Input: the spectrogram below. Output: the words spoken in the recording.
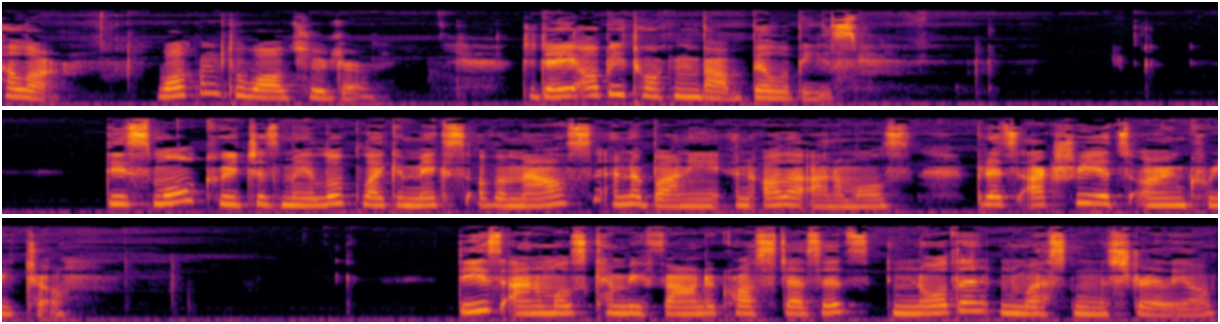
Hello, welcome to Wild Suzhou. Today I'll be talking about bilbies. These small creatures may look like a mix of a mouse and a bunny and other animals, but it's actually its own creature. These animals can be found across deserts in northern and western Australia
